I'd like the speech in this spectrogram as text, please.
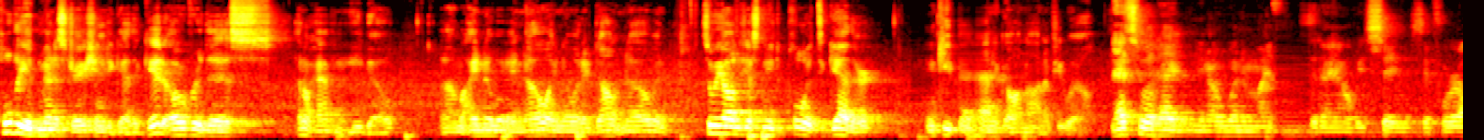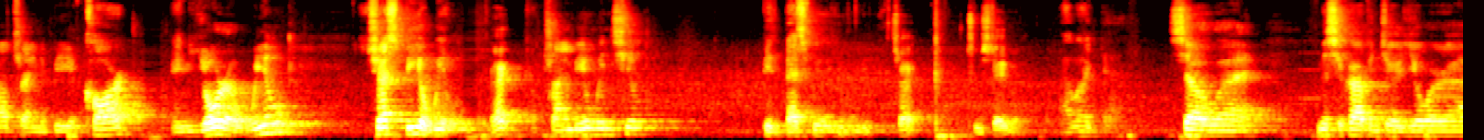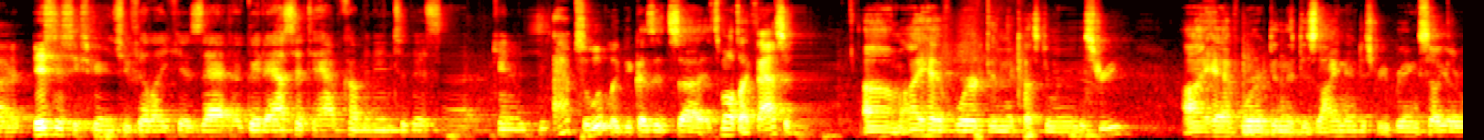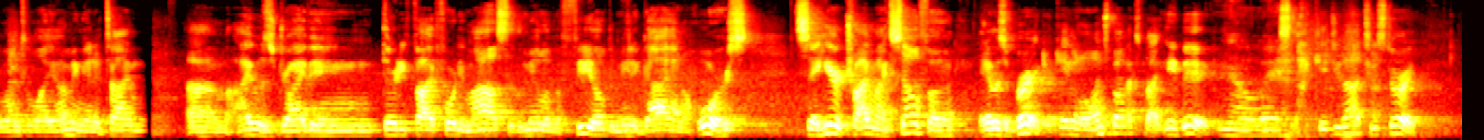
pull the administration together, get over this. I don't have an ego. Um, I know what I know. I know what I don't know, and so we all just need to pull it together and keep that kind of going on, if you will. That's what I, you know, one of my things that I always say is if we're all trying to be a car and you're a wheel, just be a wheel. Right? Try and be a windshield. Be the best wheel you can be. That's right. True statement. I like that. So, uh, Mr. Coppinger, your uh, business experience, you feel like is that a good asset to have coming into this uh, candidacy? Absolutely, because it's uh, it's multifaceted. Um, I have worked in the customer industry. I have worked in the design industry, bringing Cellular One to Wyoming at a time. Um, I was driving 35, 40 miles to the middle of a field to meet a guy on a horse, say, Here, try my cell phone. And it was a brick. It came in a lunchbox about yay big. No way. I kid you not, true story.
